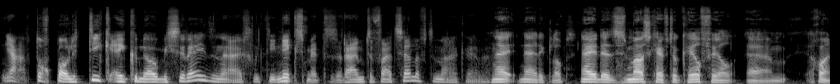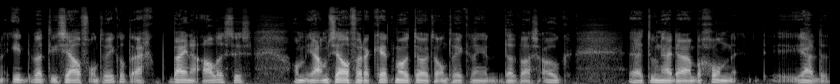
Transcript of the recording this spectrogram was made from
ja, toch politiek-economische redenen eigenlijk, die niks met de ruimtevaart zelf te maken hebben. Nee, nee, dat klopt. Nee, dus Musk heeft ook heel veel, ehm, gewoon wat hij zelf ontwikkelt, eigenlijk bijna alles. Dus om, ja, om zelf een raketmotor te ontwikkelen, dat was ook eh, toen hij daaraan begon. Ja, dat,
